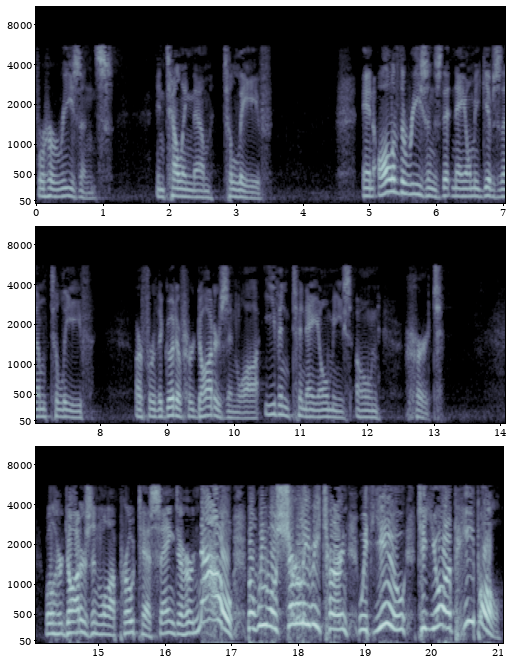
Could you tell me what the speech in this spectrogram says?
for her reasons in telling them to leave. And all of the reasons that Naomi gives them to leave are for the good of her daughters in law, even to Naomi's own hurt. Well, her daughters in law protest, saying to her, No, but we will surely return with you to your people.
